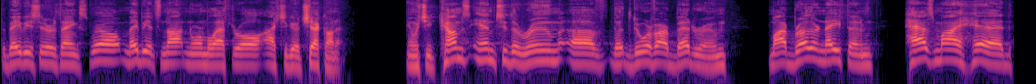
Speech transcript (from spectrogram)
the babysitter thinks, well, maybe it's not normal after all. I should go check on it. And when she comes into the room of the door of our bedroom, my brother Nathan has my head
